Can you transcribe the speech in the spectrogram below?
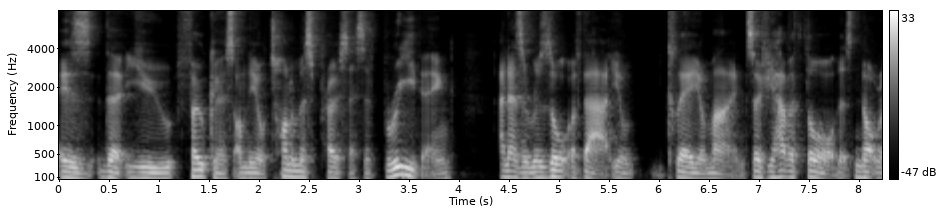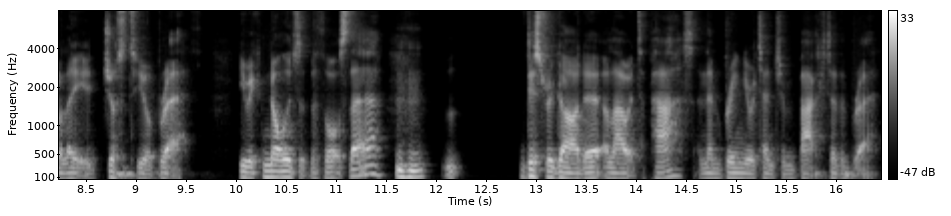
is that you focus on the autonomous process of breathing and as a result of that you'll clear your mind so if you have a thought that's not related just to your breath you acknowledge that the thought's there Mm-hmm. disregard it allow it to pass and then bring your attention back to the breath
